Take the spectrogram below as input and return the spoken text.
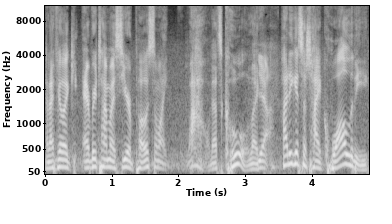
and I feel like every time I see your post, I'm like. Wow, that's cool. Like, Yeah. how do you get such high quality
